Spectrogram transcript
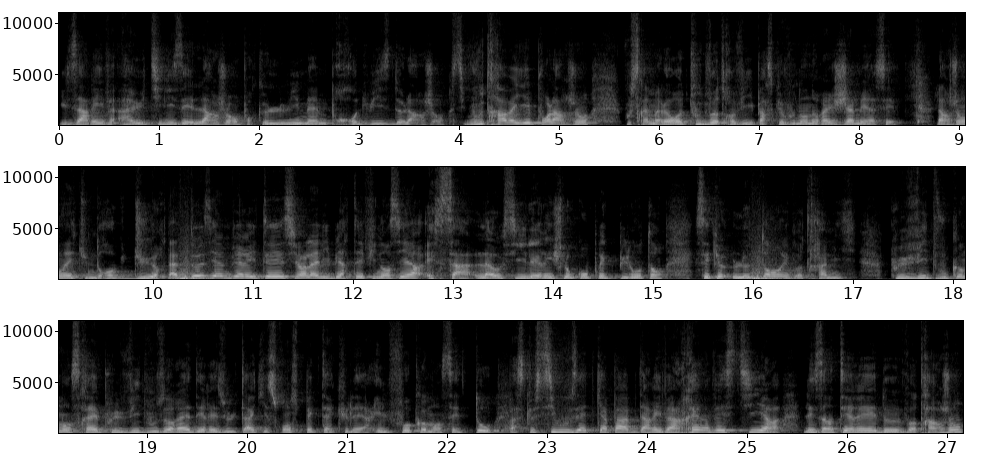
Ils arrivent à utiliser l'argent pour que lui-même produise de l'argent. Si vous travaillez pour l'argent, vous serez malheureux toute votre vie parce que vous n'en aurez jamais assez. L'argent est une drogue dure. La deuxième vérité sur la liberté financière, et ça, là aussi, les riches l'ont compris depuis longtemps, c'est que le temps est votre ami. Plus vite vous commencerez, plus vite vous aurez des résultats qui seront spectaculaires. Il faut commencer tôt parce que si vous êtes capable d'arriver à réinvestir les intérêts de votre argent,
